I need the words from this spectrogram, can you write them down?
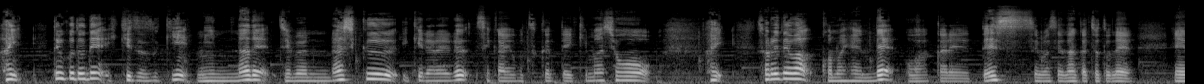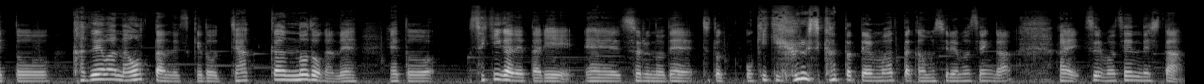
はい。ということで、引き続きみんなで自分らしく生きられる世界を作っていきましょう。はい。それでは、この辺でお別れです。すいません。なんかちょっとね、えっ、と、風邪は治ったんですけど、若干喉がね、えっ、と、咳が出たり、えー、するので、ちょっとお聞き苦しかった点もあったかもしれませんが、はい、すいませんでした。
